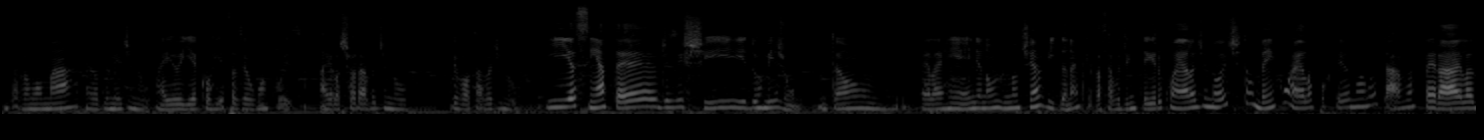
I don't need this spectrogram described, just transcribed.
Tentava mamar, ela dormia de novo. Aí eu ia correr fazer alguma coisa. Aí ela chorava de novo eu voltava de novo. E assim até eu desistir e dormir junto. Então, ela RN não, não tinha vida, né? Porque passava o dia inteiro com ela, de noite também com ela, porque eu não aguentava esperar ela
